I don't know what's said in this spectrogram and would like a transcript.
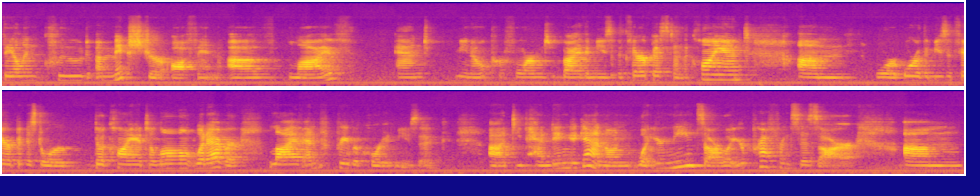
they'll include a mixture often of live and you know performed by the music therapist and the client, um, or or the music therapist or the client alone, whatever, live and pre-recorded music, uh, depending again on what your needs are, what your preferences are. Um,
